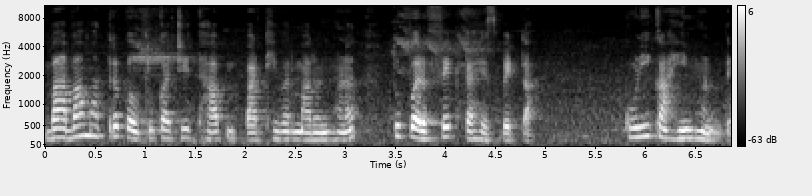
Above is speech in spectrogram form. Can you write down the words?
बाबा मात्र कौतुकाची थाप पाठीवर मारून म्हणत तू परफेक्ट आहेस बेटा. कुणी काही म्हणू दे.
